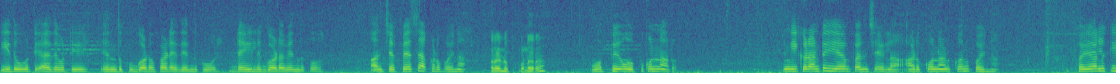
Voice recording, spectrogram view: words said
ఇది ఒకటి అది ఒకటి ఎందుకు గొడవ పడేది ఎందుకు? డైలీ గొడవ ఎందుకు? అని చెప్పేసి అక్కడ పోయినా. మరి ఆయన ఒప్పుకున్నారా? ఒప్పి ఒప్పుకున్నారు. ఇంక ఇక్కడంటూ ఏం పని చేయాల. అడుక్కొని అడుక్కొని పోయినా. పోయేళ్ళకి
